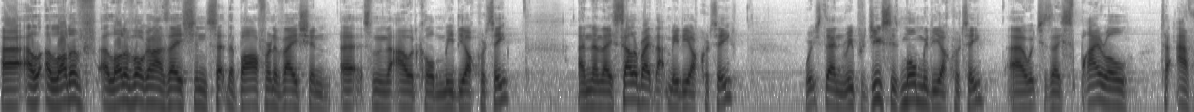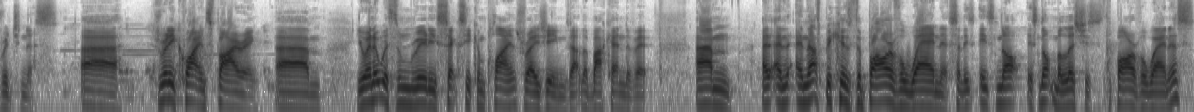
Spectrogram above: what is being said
Uh, a, a, lot of a lot of organisations set the bar for innovation uh, something that I would call mediocrity, and then they celebrate that mediocrity, which then reproduces more mediocrity, uh, which is a spiral to averageness. Uh, it's really quite inspiring. Um, you end up with some really sexy compliance regimes at the back end of it. Um, and, and, that's because the bar of awareness, and it's, it's, not, it's not malicious, it's the bar of awareness.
